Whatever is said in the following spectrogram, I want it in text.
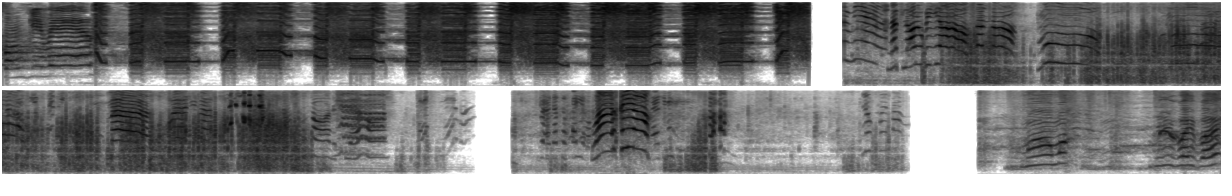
Funky man. ماما ديري باي باي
